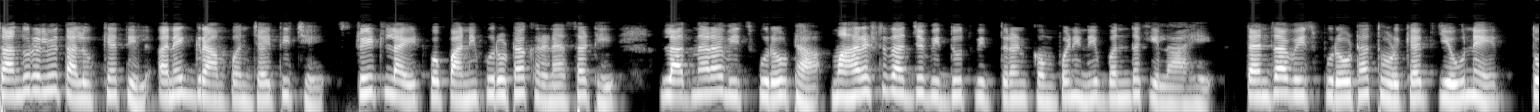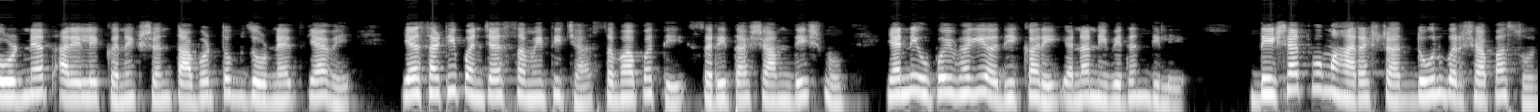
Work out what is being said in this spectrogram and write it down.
चांदूर रेल्वे तालुक्यातील अनेक ग्रामपंचायतीचे स्ट्रीट लाइट व पाणी पुरवठा करण्यासाठी लागणारा वीज पुरवठा महाराष्ट्र राज्य विद्युत वितरण कंपनीने बंद केला आहे. त्यांचा वीज पुरवठा थोडक्यात येऊ नये तोडण्यात आलेले कनेक्शन ताबडतोब जोडण्यात यावे यासाठी पंचायत समितीच्या सभापती सरिता श्याम देशमुख यांनी उपविभागीय अधिकारी यांना निवेदन दिले. देशात व महाराष्ट्रात दोन वर्षापासून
